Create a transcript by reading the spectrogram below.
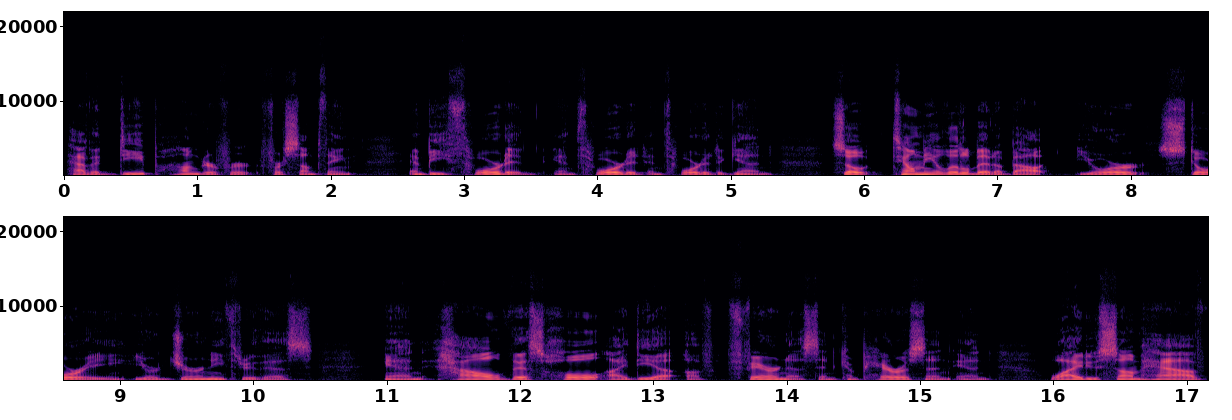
have a deep hunger for, for something and be thwarted and thwarted and thwarted again. So tell me a little bit about your story, your journey through this, and how this whole idea of fairness and comparison and why do some have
